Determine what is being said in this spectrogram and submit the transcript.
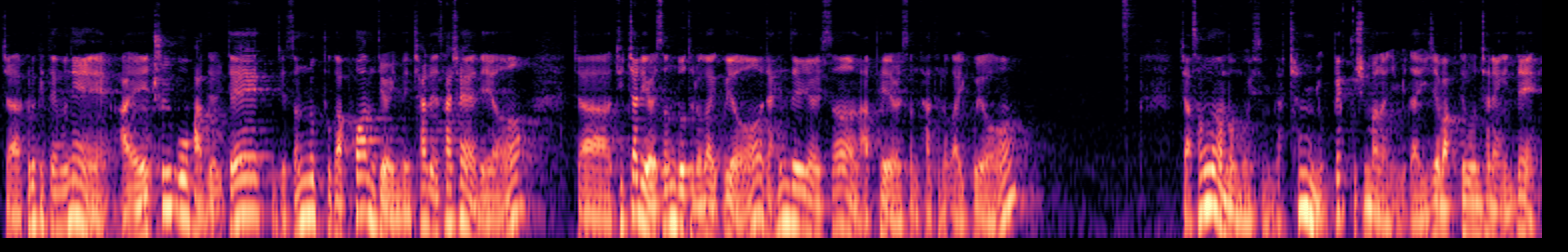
자 그렇기 때문에 아예 출고 받을 때 이제 썬루프가 포함되어 있는 차를 사셔야 돼요. 자, 뒷자리 열선도 들어가 있고요. 자, 핸들 열선, 앞에 열선 다 들어가 있고요. 자, 성능 한번 보겠습니다. 1690만 원입니다. 이제 막 들어온 차량인데,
